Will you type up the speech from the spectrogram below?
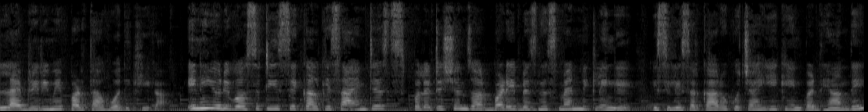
लाइब्रेरी में पढ़ता हुआ दिखेगा। इन्हीं यूनिवर्सिटीज से कल के साइंटिस्ट पॉलिटिशियंस और बड़े बिजनेसमैन निकलेंगे, इसीलिए सरकारों को चाहिए कि इन पर ध्यान दें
